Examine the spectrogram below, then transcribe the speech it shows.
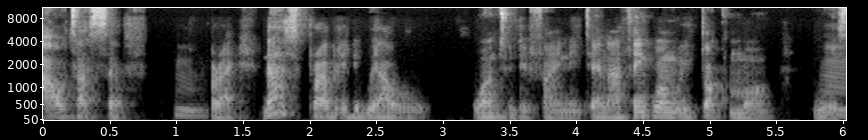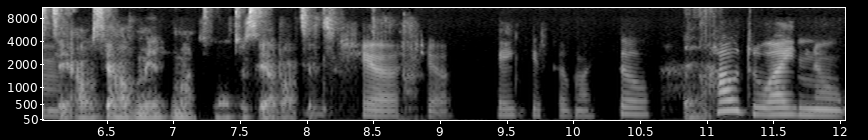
outer self. Mm. All right. That's probably the way I will want to define it. And I think when we talk more, we'll Mm. stay, I'll still have much more to say about it. Sure, sure. Thank you so much. So, you. how do I know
